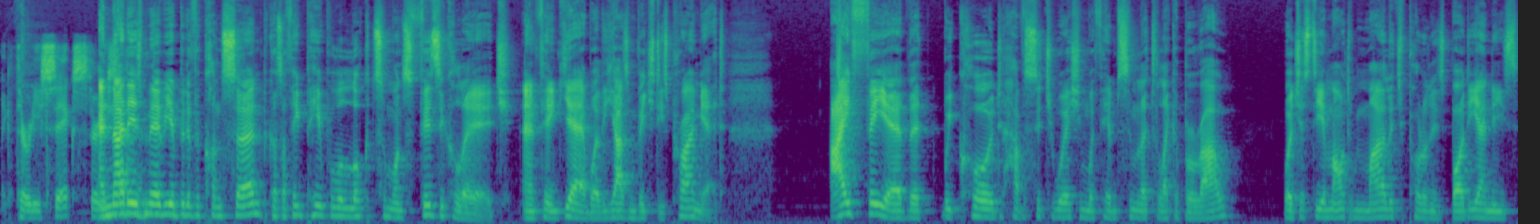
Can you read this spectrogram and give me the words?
like 36, And that is maybe a bit of a concern because I think people will look at someone's physical age and think, yeah, well, he hasn't reached his prime yet. I fear that we could have a situation with him similar to like a Barão, where just the amount of mileage put on his body and he's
